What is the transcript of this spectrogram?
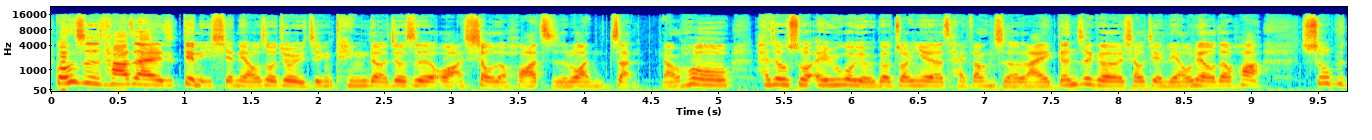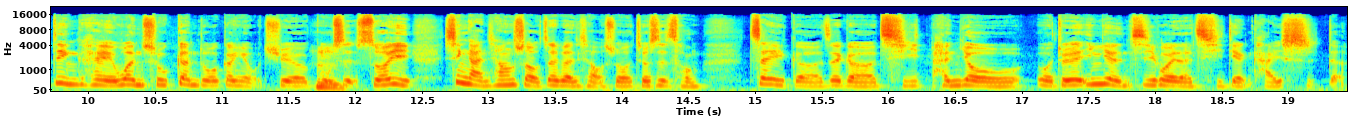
光是他在店里闲聊的时候就已经听的，就是哇笑得花枝乱颤。然后他就说，哎，如果有一个专业的采访者来跟这个小姐聊聊的话，说不定可以问出更多更有趣的故事。所以《性感枪手》这本小说就是从这个这个起很有我觉得因缘际会的起点开始的。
